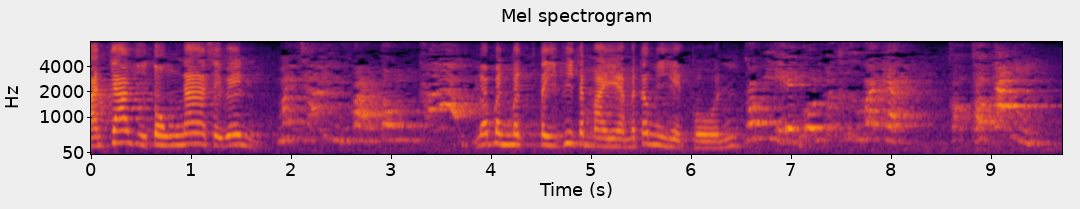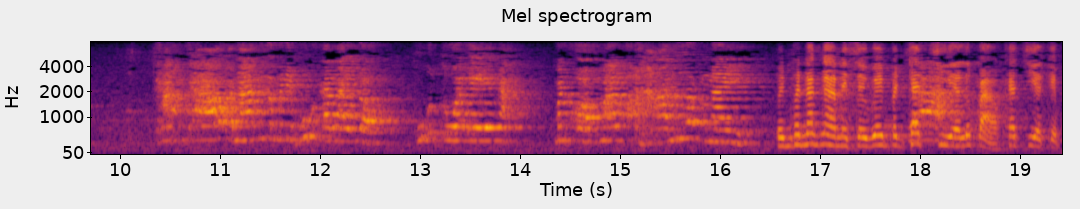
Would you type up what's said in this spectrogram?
าลเจ้าอยู่ตรงหน้าเซเว่นำไม่ใช่อยู่ฝั่งตรงข้ามแล้วมันมาตีพี่ทำไมอะมันต้องมีเหตุผล ก็มีเหตุผลก็คือว่าเนี่ยเขาเขาตั้งทางเท้าอะนะนี่ก็ไม่ได้พูดอะไรหรอก พูดตัวเองอะ มันออกมาก็หาเรื่องไงเป็นพนักงานในเซเว่นเป็นแคชเชียร์หรือเปล่าแคชเชียร์เก็บ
